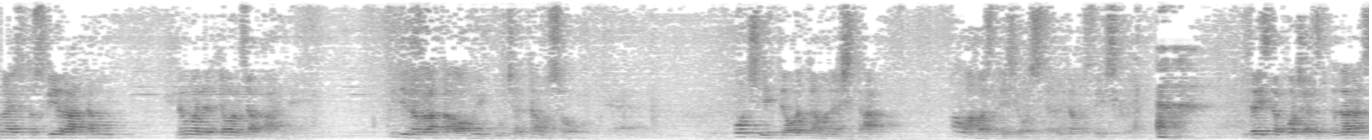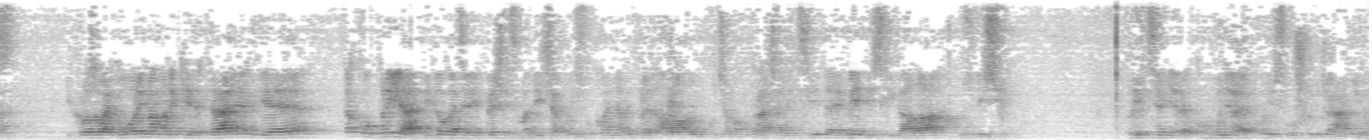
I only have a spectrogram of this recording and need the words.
onaj što svira tamo, nemoj da te on zapadne. Idi na vrata Allahovih kuća, tamo se. Počnite od tamo nešta. Allah vas neće ostaviti, da vas iskreni. I zaista počeli ste danas i kroz ovaj govor imamo neke detalje gdje tako prijatni događaj prešli s mladića koji su klanjali pred Allahovim kućama u Gračanici, da je medijski gala uzvišio. Licemjere, komunjare koji su ušli u džaniju,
